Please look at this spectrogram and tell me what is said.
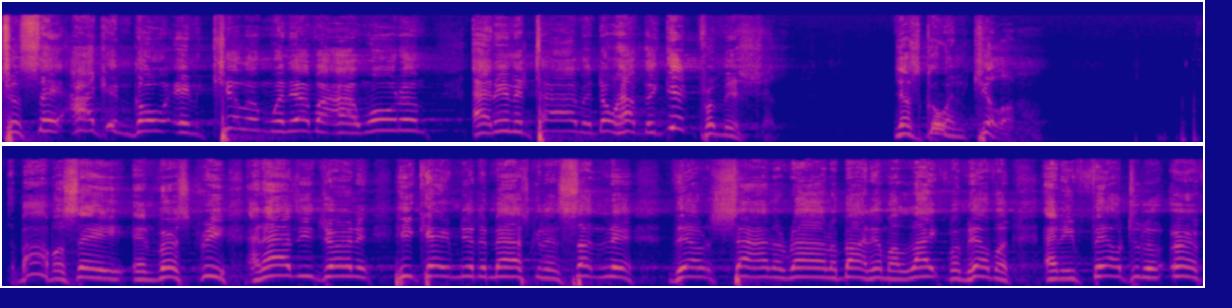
to say, I can go and kill him whenever I want him at any time and don't have to get permission. Just go and kill him. The Bible say in verse 3, and as he journeyed, he came near Damascus, and suddenly there shined around about him a light from heaven, and he fell to the earth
